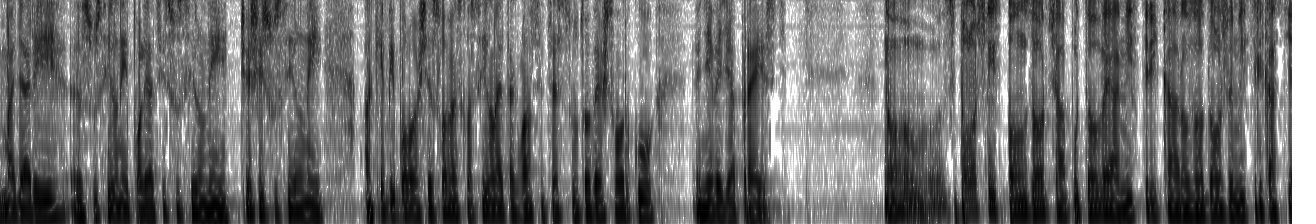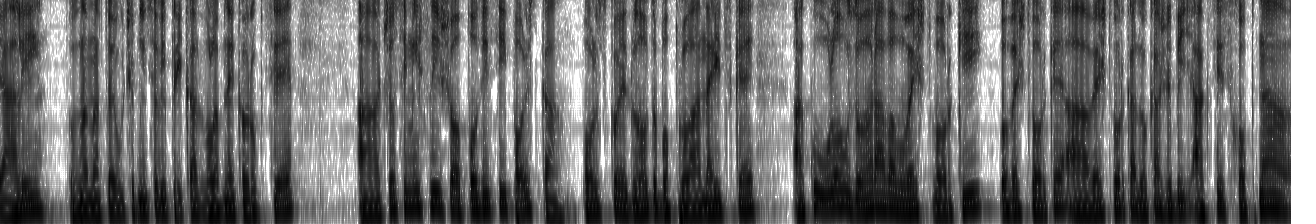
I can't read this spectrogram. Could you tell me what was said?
Maďari e, sú silní, Poliaci sú silní, Češi sú silní a keby bolo ešte Slovensko silné, tak vlastne cez túto V4 nevedia prejsť. No, spoločný sponzor Čaputovej a Mistrika rozhodol, že Mistrika stiahli, to znamená, to je učebnicový príklad volebnej korupcie. A čo si myslíš o pozícii Polska? Polsko je dlhodobo proamerické. Akú úlohu zohráva vo V4, vo V4 a V4 dokáže byť akcie schopná,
